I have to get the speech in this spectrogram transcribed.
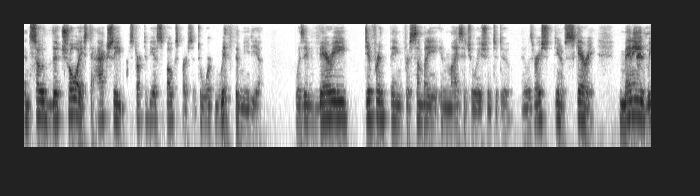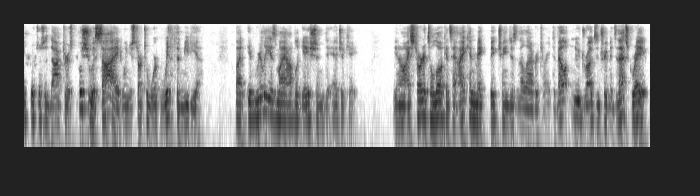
And so the choice to actually start to be a spokesperson, to work with the media, was a very different thing for somebody in my situation to do, and it was very, you know, scary. Many researchers and doctors push you aside when you start to work with the media but it really is my obligation to educate. You know, I started to look and say I can make big changes in the laboratory, develop new drugs and treatments, and that's great.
